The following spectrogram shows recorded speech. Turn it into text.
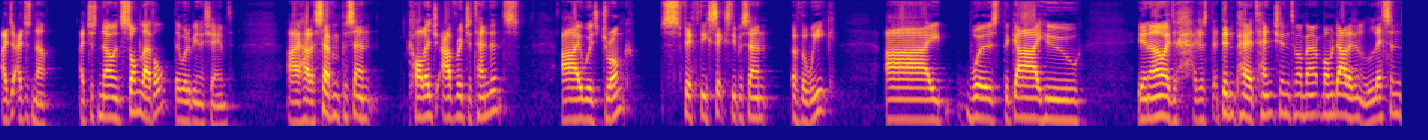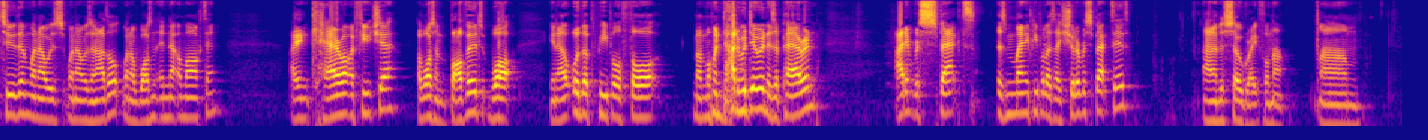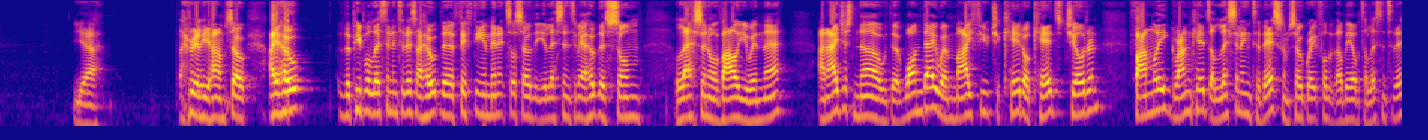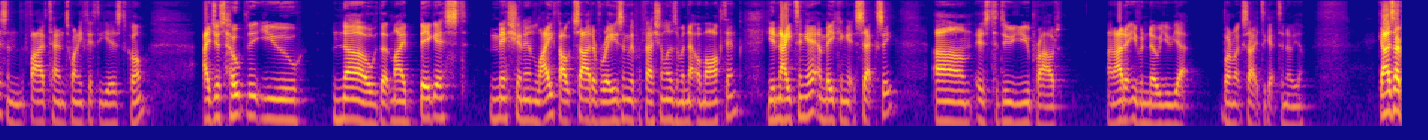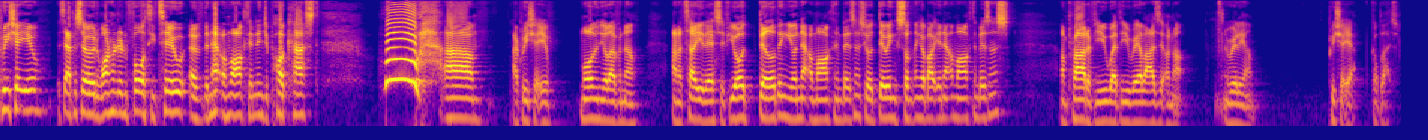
I, I just know. I just know in some level they would have been ashamed. I had a seven percent college average attendance. I was drunk 50, 60 percent of the week. I was the guy who you know, I just, I just didn't pay attention to my mom and dad. I didn't listen to them when I was when I was an adult, when I wasn't in network marketing. I didn't care about my future. I wasn't bothered what you know other people thought my mum and dad were doing as a parent. I didn't respect as many people as I should have respected, and I'm just so grateful now. Um, yeah, I really am. So I hope the people listening to this, I hope the 15 minutes or so that you listen to me, I hope there's some lesson or value in there. And I just know that one day when my future kid or kids, children, family, grandkids are listening to this, I'm so grateful that they'll be able to listen to this in 5, 10, 20, 50 years to come. I just hope that you know that my biggest mission in life outside of raising the professionalism of network marketing, uniting it and making it sexy, um, is to do you proud and I don't even know you yet, but I'm excited to get to know you. Guys, I appreciate you. It's episode 142 of the Network Marketing Ninja podcast. Woo! Um, I appreciate you more than you'll ever know. And I tell you this if you're building your network marketing business, you're doing something about your network marketing business, I'm proud of you, whether you realize it or not. I really am. Appreciate you. God bless.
